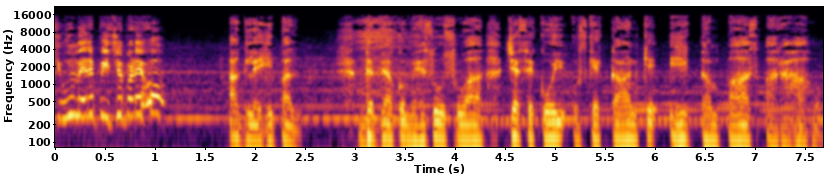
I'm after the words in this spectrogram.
क्यों मेरे पीछे पड़े हो? अगले ही पल, दिव्या को महसूस हुआ जैसे कोई उसके कान के एकदम पास आ रहा हो।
